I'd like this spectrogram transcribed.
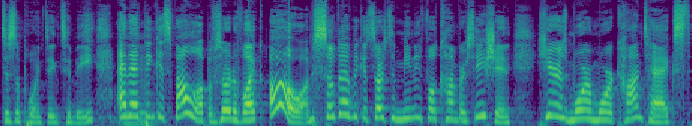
disappointing to me. And mm-hmm. I think his follow up of sort of like, oh, I'm so glad we could start some meaningful conversation. Here's more and more context.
